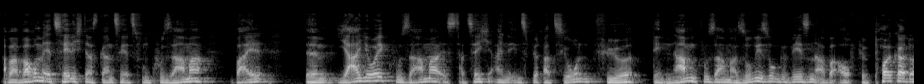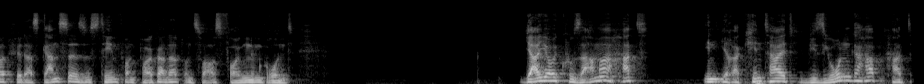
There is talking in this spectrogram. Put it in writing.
Aber warum erzähle ich das Ganze jetzt von Kusama? Weil ähm, Yayoi Kusama ist tatsächlich eine Inspiration für den Namen Kusama sowieso gewesen, aber auch für Polkadot, für das ganze System von Polkadot und zwar aus folgendem Grund. Yayoi Kusama hat in ihrer Kindheit Visionen gehabt, hat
